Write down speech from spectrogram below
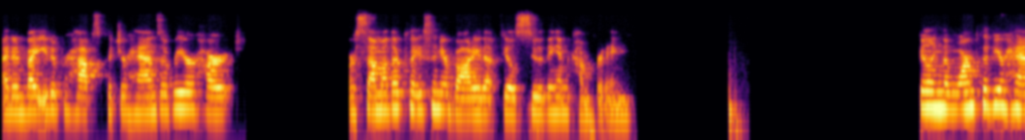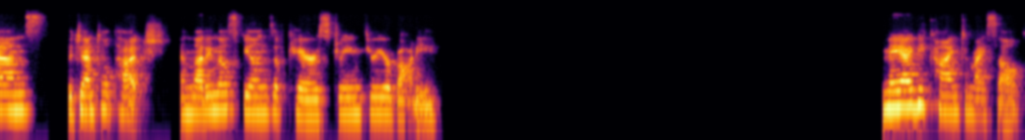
I'd invite you to perhaps put your hands over your heart or some other place in your body that feels soothing and comforting. Feeling the warmth of your hands, the gentle touch, and letting those feelings of care stream through your body. May I be kind to myself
